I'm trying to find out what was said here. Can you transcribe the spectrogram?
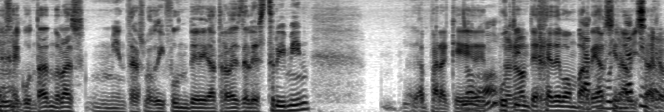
ejecutándolas mientras lo difunde a través del streaming para que Putin deje de bombardear sin avisar.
